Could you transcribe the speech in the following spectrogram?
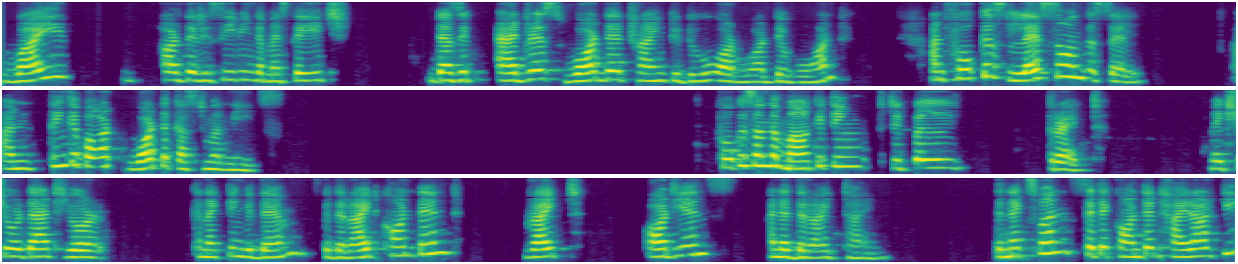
why are they receiving the message? Does it address what they're trying to do or what they want? And focus less on the sell and think about what the customer needs. Focus on the marketing triple threat. Make sure that you're connecting with them with the right content, right audience, and at the right time. The next one, set a content hierarchy.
